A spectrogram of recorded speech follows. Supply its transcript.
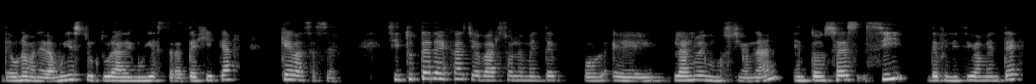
de una manera muy estructurada y muy estratégica qué vas a hacer. Si tú te dejas llevar solamente por el plano emocional, entonces sí, definitivamente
